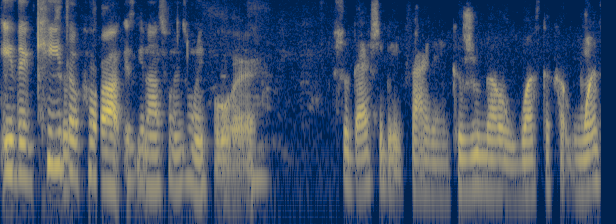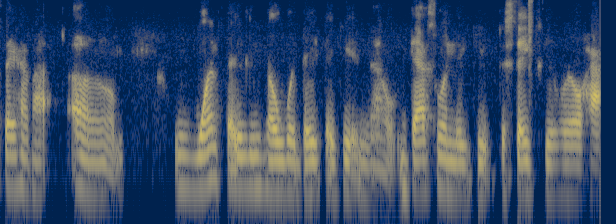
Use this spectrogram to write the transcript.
Either Keith or Karak is getting out 2024. So that should be exciting because you know once the once they have a um once they know what date they're getting out, that's when they get the stakes get real high.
